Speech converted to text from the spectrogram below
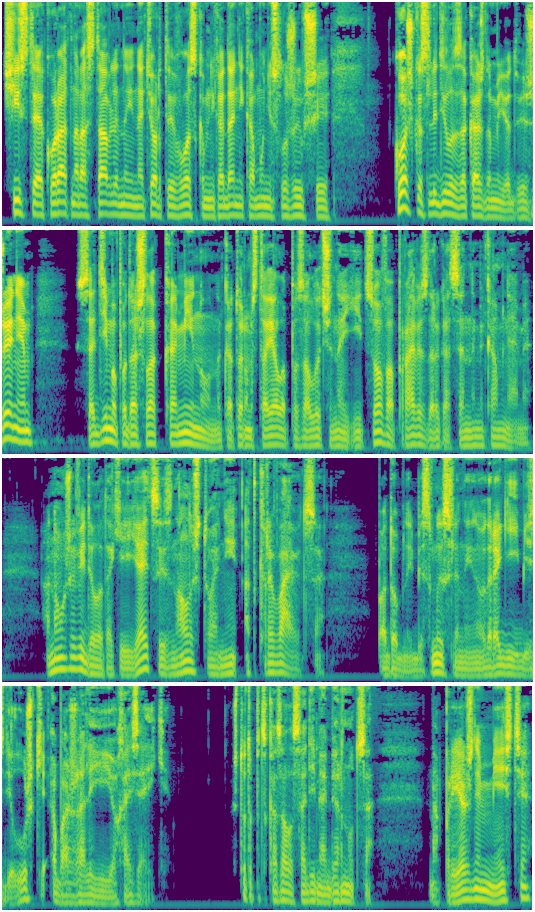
чистые, аккуратно расставленные, натертые воском, никогда никому не служившие. Кошка следила за каждым ее движением. Садима подошла к камину, на котором стояло позолоченное яйцо в оправе с драгоценными камнями. Она уже видела такие яйца и знала, что они открываются. Подобные бессмысленные, но дорогие безделушки обожали ее хозяйки. Что-то подсказало Садиме обернуться. На прежнем месте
